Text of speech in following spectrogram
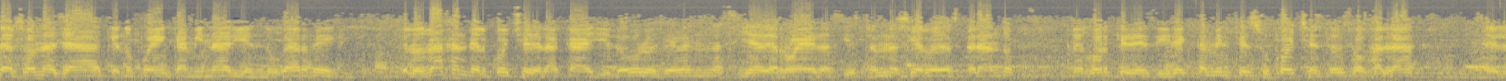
personas ya que no pueden caminar y en lugar de que los bajan del coche de la calle y luego los llevan en una silla de ruedas y están en una silla de ruedas esperando, mejor que des directamente en su coche. Entonces, ojalá el,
